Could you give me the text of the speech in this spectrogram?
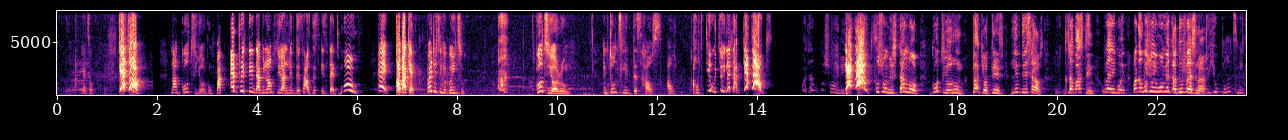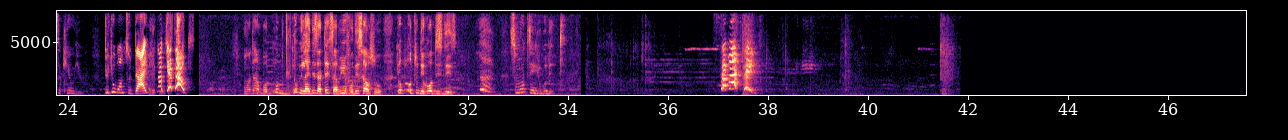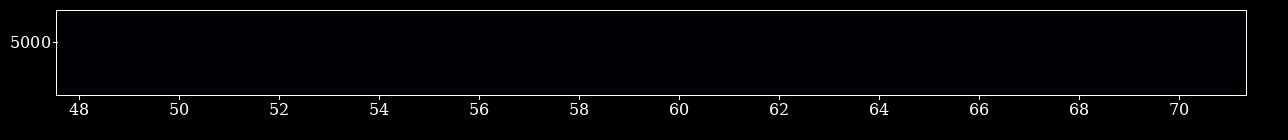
Get up. Get up! Now go to your room, pack everything that belongs to you and leave this house this instant. Move! Hey, come back here. Where do you think you're going to? Go to your room. And don't leave this house. I'll I'll deal with you later. Which one be? Get out! Which one be stand up, go to your room, pack your things, leave this house. Sebastian, where are you going? Madam, which one you wan make I do first now? Do you want me to kill you? Do you want to die? Now get out! Oh, madam, but no be no be like this I take sabi you for this house o. Your blood too dey hot these days. Ah, Small thing you go dey.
